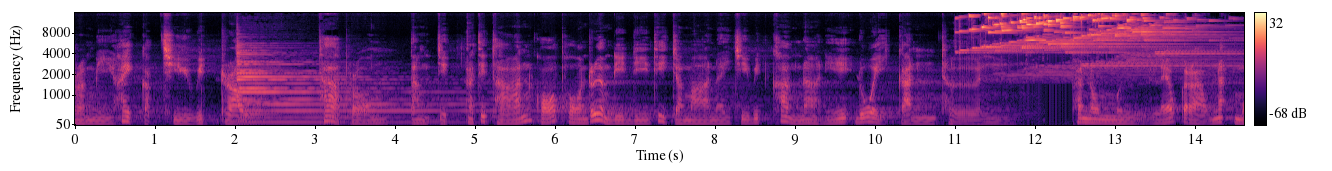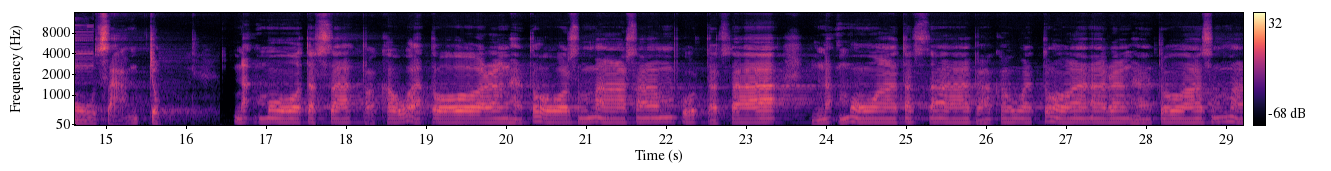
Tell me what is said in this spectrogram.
รมีให้กับชีวิตเรา ถ้าพร้อมตั้งจิตอธิษฐานขอพรเรื่องดีๆ ที่จะมาในชีวิตข้างหน้านี้ด้วยกันเถิน พนมมือแล้วกล่าวนะโมสามจบนะโมตัสสะภะคะวะโตอะระหะโตสัมมาสัมพุทธัสสะนะโมตัสสะภะคะวะโตอะระหะโตสัมมา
